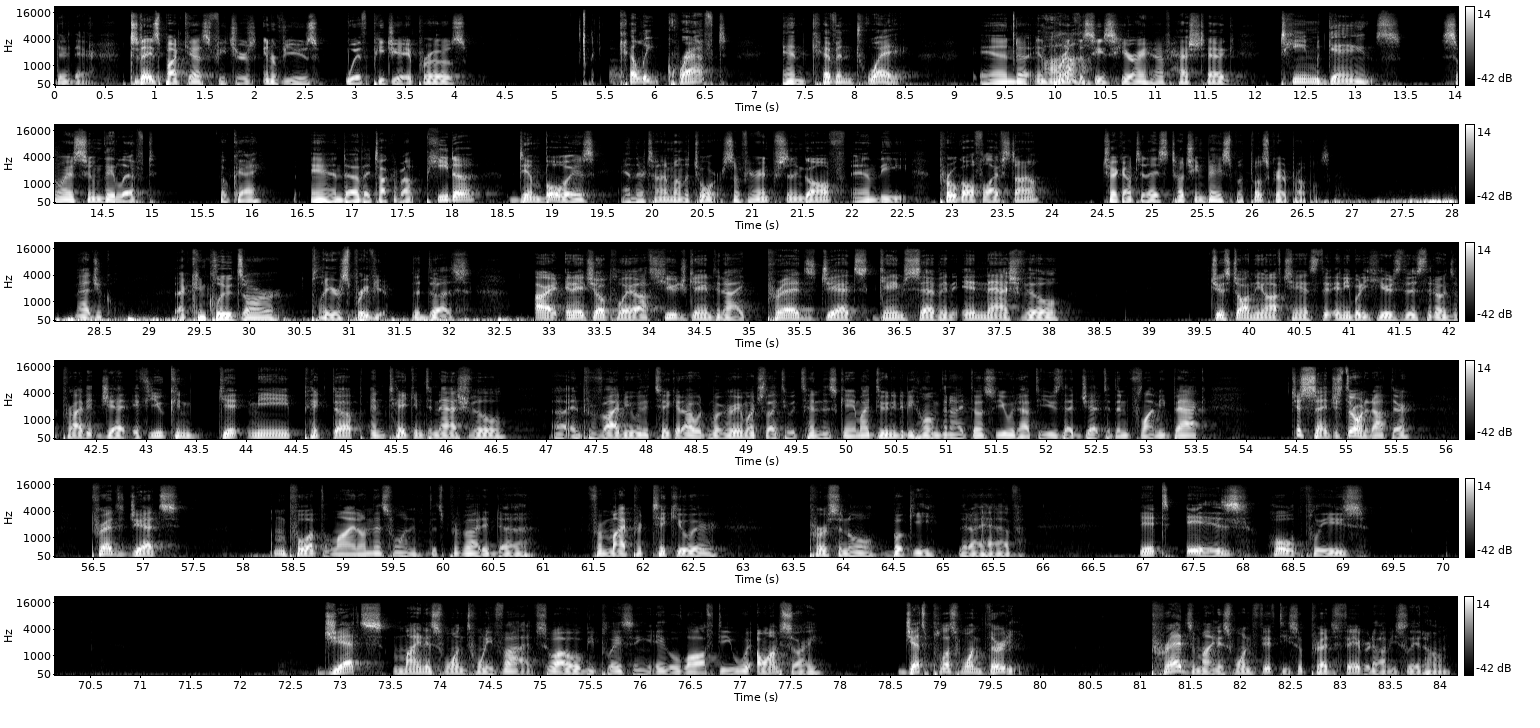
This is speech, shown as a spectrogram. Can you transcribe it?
they're there. Today's podcast features interviews with PGA pros Kelly Kraft and Kevin Tway. And uh, in Ah. parentheses here, I have hashtag team gains. So I assume they lift. Okay. And uh, they talk about PETA, Dim Boys, and their time on the tour. So if you're interested in golf and the pro golf lifestyle, check out today's Touching Base with Postgrad Problems. Magical. That concludes our players preview. It does. All right, NHL playoffs. Huge game tonight. Preds, Jets, game seven in Nashville. Just on the off chance that anybody hears this that owns a private jet, if you can get me picked up and taken to Nashville uh, and provide me with a ticket, I would very much like to attend this game. I do need to be home tonight, though, so you would have to use that jet to then fly me back. Just saying, just throwing it out there. Preds, Jets. I'm gonna pull up the line on this one that's provided uh, from my particular personal bookie that I have. It is hold please. Jets minus 125. So I will be placing a lofty. Oh, I'm sorry. Jets plus 130. Preds minus 150. So Preds favored, obviously, at home.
